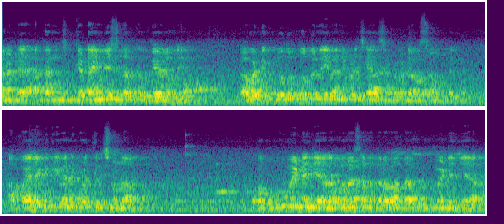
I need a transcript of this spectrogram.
అని అంటే అక్కడ నుంచి ఇంకా టైం వేస్ట్ తప్పితే ఉపయోగం లేదు. కాబట్టి పోతూ పోతూనే ఇవన్నీ కూడా చేయాల్సినటువంటి అవసరం ఉంటుంది. ఆ పైలట్కి ఇవన్నీ కూడా తెలిసి ఉండాలి. ఒక బుక్ మెయింటైన్ చేయాలి? ఓనర్స్ అన్న తర్వాత బుక్ మెయింటైన్ చేయాలి?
